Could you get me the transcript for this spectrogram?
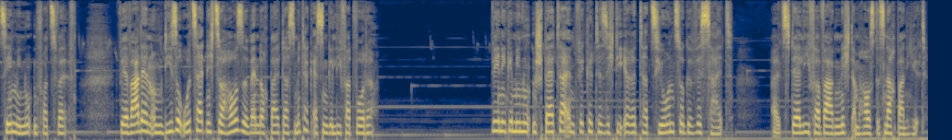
Zehn Minuten vor zwölf. Wer war denn um diese Uhrzeit nicht zu Hause, wenn doch bald das Mittagessen geliefert wurde? Wenige Minuten später entwickelte sich die Irritation zur Gewissheit, als der Lieferwagen nicht am Haus des Nachbarn hielt.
